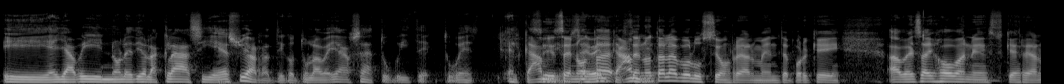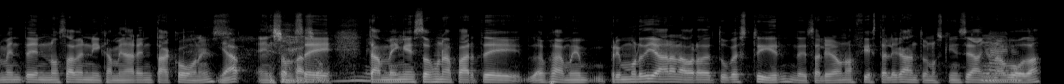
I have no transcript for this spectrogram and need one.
y ella vino, le dio la clase y eso, y al ratico tú la veías, o sea, tú viste, tú ves el cambio. Sí, se, nota, se nota la evolución realmente, porque a veces hay jóvenes que realmente no saben ni caminar en tacones. Entonces, también eso es una parte muy primordial a la hora de tu vestir, de salir a una fiesta elegante, unos 15 años, una boda.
